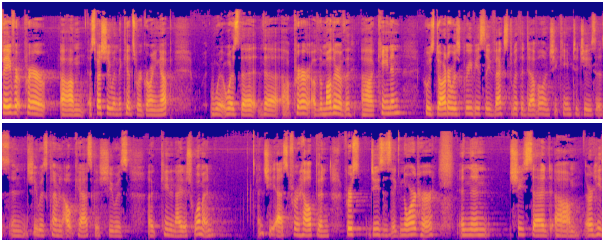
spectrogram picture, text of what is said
favorite prayer, um, especially when the kids were growing up, w- was the, the uh, prayer of the mother of the uh, Canaan whose daughter was grievously vexed with the devil, and she came to Jesus, and she was kind of an outcast because she was a Canaanitish woman. And she asked for help, and first Jesus ignored her, and then she said, um, or he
